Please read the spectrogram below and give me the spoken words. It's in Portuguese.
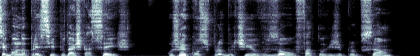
Segundo o princípio da escassez, os recursos produtivos ou fatores de produção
